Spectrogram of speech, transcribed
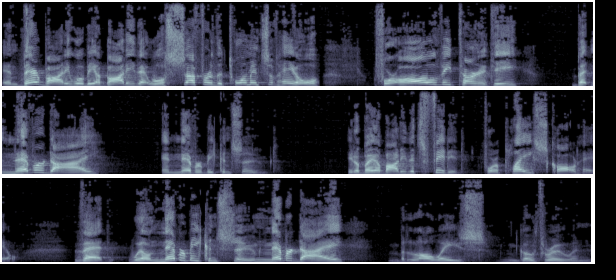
and their body will be a body that will suffer the torments of hell for all of eternity, but never die and never be consumed. It'll be a body that's fitted for a place called hell that will never be consumed, never die, but will always go through and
